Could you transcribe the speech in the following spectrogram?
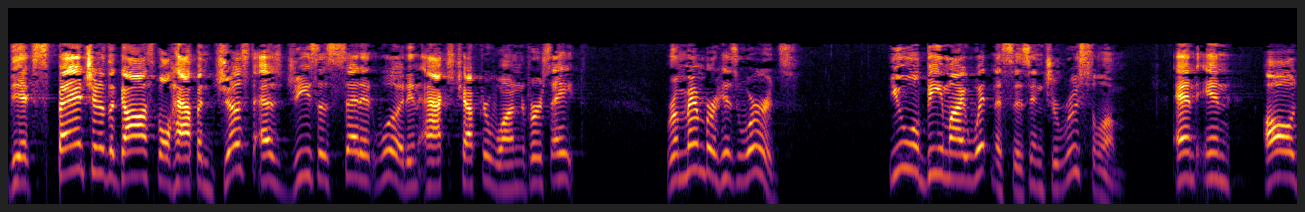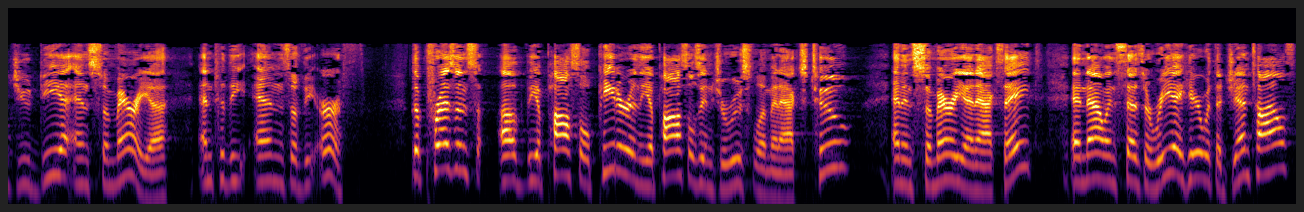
The expansion of the gospel happened just as Jesus said it would in Acts chapter 1 verse 8. Remember his words. You will be my witnesses in Jerusalem and in all Judea and Samaria and to the ends of the earth. The presence of the apostle Peter and the apostles in Jerusalem in Acts 2 and in Samaria in Acts 8 and now in Caesarea here with the Gentiles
